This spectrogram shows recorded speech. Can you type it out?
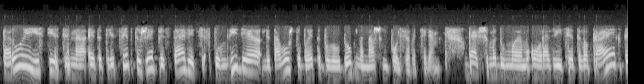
второе, естественно, этот рецепт уже представить в том виде для того, чтобы это было удобно нашим пользователям. Дальше мы думаем о развитии этого проекта,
